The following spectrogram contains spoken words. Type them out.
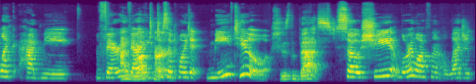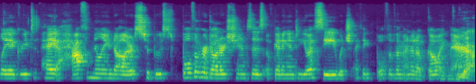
like, had me very, I very disappointed. Me too. She's the best. So she, Lori Loughlin, allegedly agreed to pay a half a million dollars to boost both of her daughter's chances of getting into USC, which I think both of them ended up going there. Yeah.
